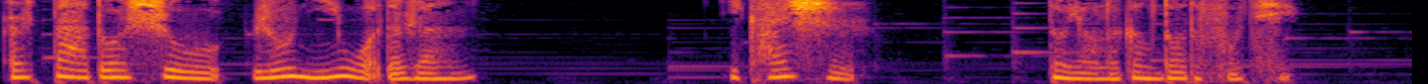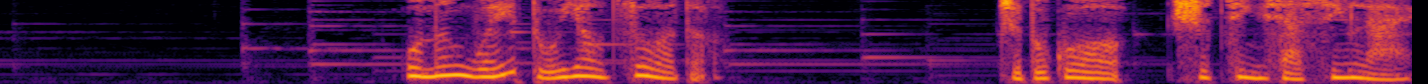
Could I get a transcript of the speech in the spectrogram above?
而大多数如你我的人，一开始都有了更多的福气。我们唯独要做的，只不过是静下心来，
